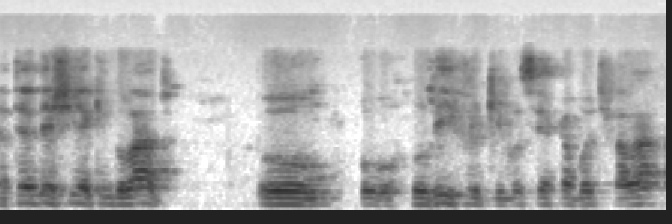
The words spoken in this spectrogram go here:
Até deixei aqui do lado o, o, o livro que você acabou de falar.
